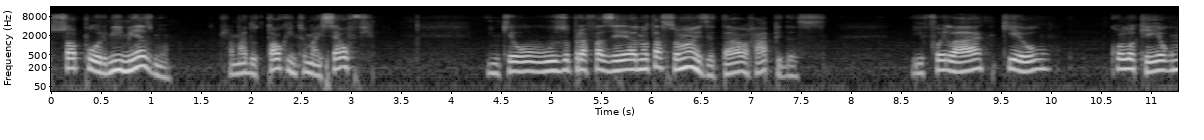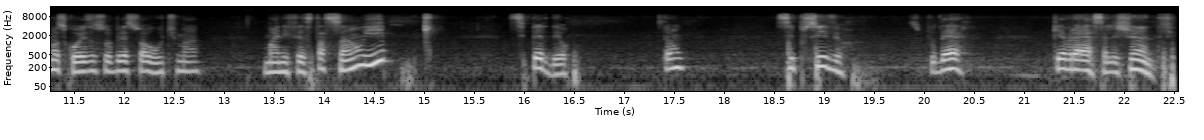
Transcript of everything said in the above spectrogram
só por mim mesmo, chamado Talking to Myself, em que eu uso para fazer anotações e tal, rápidas. E foi lá que eu coloquei algumas coisas sobre a sua última manifestação e se perdeu. Então, se possível, se puder, quebra essa, Alexandre.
